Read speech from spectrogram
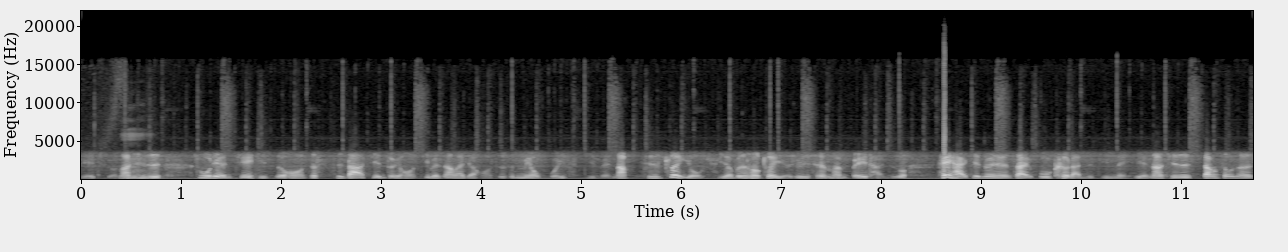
解体了。那其实苏联解体之后，这四大舰队哦，基本上来讲哦，就是没有维持基本。那其实最有趣，也不是说最有趣，其实蛮悲惨，就是说。黑海舰队呢，在乌克兰的境内，也那其实当时呢，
